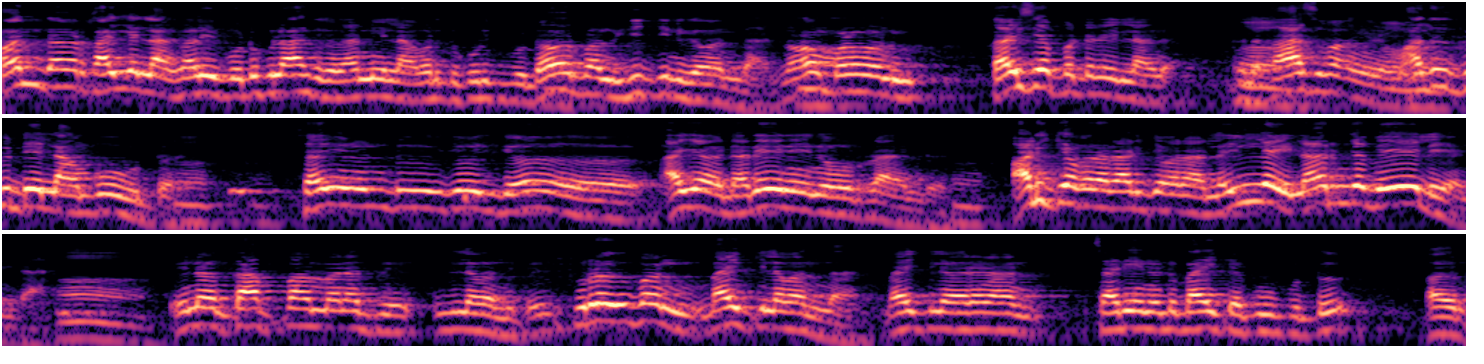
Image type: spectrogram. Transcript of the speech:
வந்தவர் கையெல்லாம் கழுவி போட்டு கிளாஸுக்கு தண்ணி எல்லாம் எடுத்து குடிச்சு போட்டு அவர் வந்து கிச்சனுக்கு வந்தார். நான் மனம் கை செய்யப்பட்டது இல்லாங்க. அந்த காசு வாங்கணும் அதுக்கிட்டே எல்லாம் போவிட்டேன் சரி நின்று யோசிக்க ஐயா டரே நீ விட்றாண்டு அடிக்க வராரு அடிக்க வராருல. இல்லை இல்லை அறிஞ்ச வேலையண்டா இன்னும் கப்பா மனத்து இதில் வந்துட்டு பிறகு பைக்கில் வந்தான். பைக்கில் வர நான் சரி என்னட்டு பைக்கை கூப்பிட்டு அவர்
